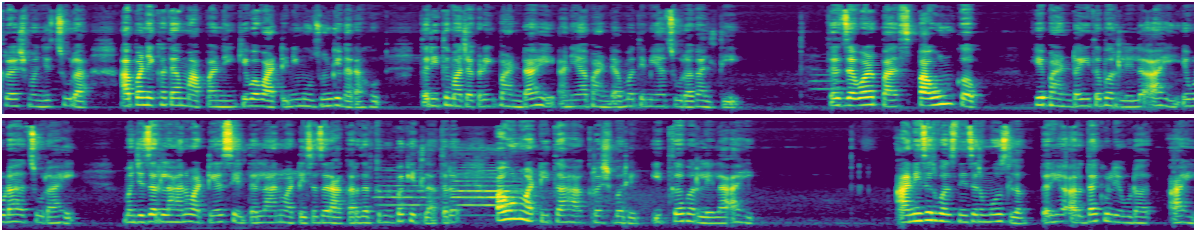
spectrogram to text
क्रश म्हणजे चुरा आपण एखाद्या मापाने किंवा वाटेने मोजून घेणार आहोत. तर इथे माझ्याकडे एक भांडं आहे आणि या भांड्यामध्ये मी हा चुरा घालते तर जवळपास पाऊण कप हे भांडं इथं भरलेलं आहे एवढा हा चुरा आहे. म्हणजे जर लहान वाटी असेल तर लहान वाटीचा जर आकार जर तुम्ही बघितला तर पाऊण वाटीचा हा क्रश भरेल इतकं भरलेला आहे. आणि जर वजनी जर मोजलं तर हे अर्धा किलो एवढं आहे.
